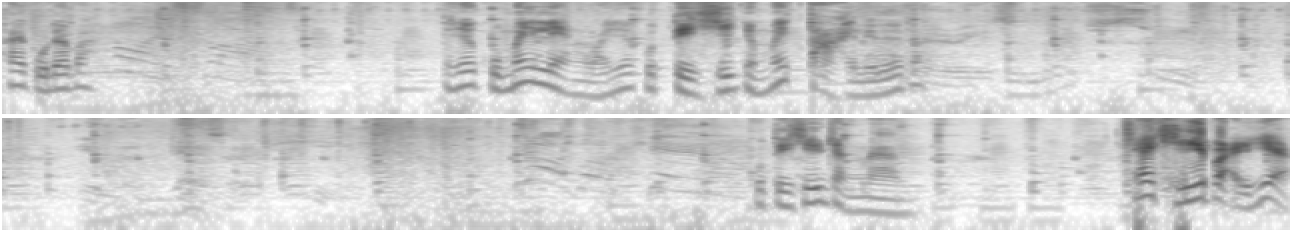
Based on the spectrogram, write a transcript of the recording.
ให้กูได้ปะไอ้เหี้ยกูไม่แรงวะไอ้เหี้ยกูตีคิดยังไม่ตายเลยเด้อ กูตีคิดอย่างนาน แค่คีบอะไอ้เหี้ย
